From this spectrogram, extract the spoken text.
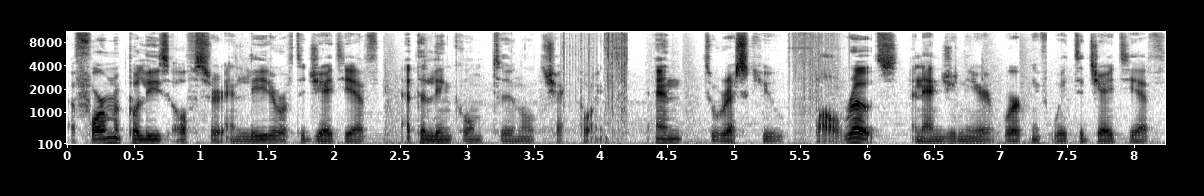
a former police officer and leader of the JTF at the Lincoln Tunnel checkpoint, and to rescue Paul Rhodes, an engineer working with the JTF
